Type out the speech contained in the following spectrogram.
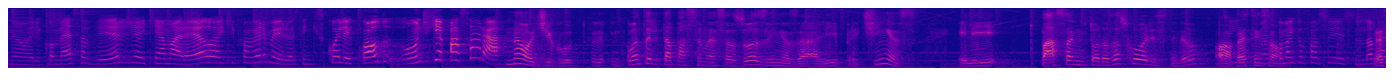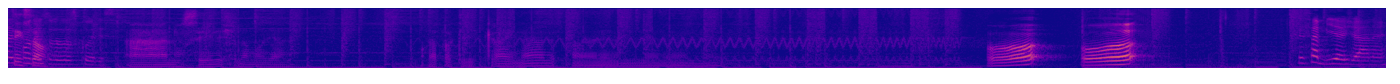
Não, ele começa verde, aqui é amarelo, aqui fica vermelho. Você tem que escolher qual do- onde que passará. Não, eu digo, enquanto ele tá passando essas duas linhas ali pretinhas, ele passa em todas as cores, entendeu? Ó, Sim, presta Mas atenção. como é que eu faço isso? Não dá Presta pra responder atenção. todas as cores. Ah, não sei, deixa eu dar uma olhada. Não dá pra clicar em nada. Ó, ó. Você sabia já, né?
